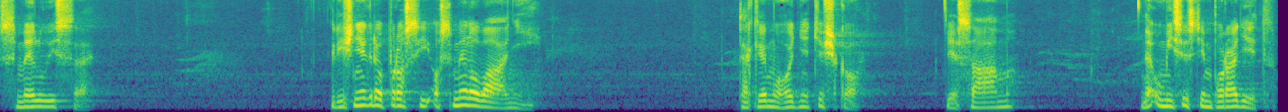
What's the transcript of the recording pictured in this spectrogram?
smiluj se. Když někdo prosí o smilování, tak je mu hodně těžko. Je sám, neumí si s tím poradit.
